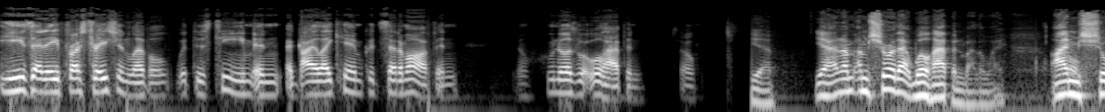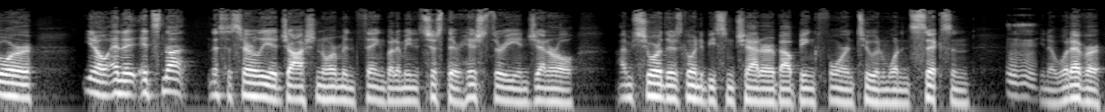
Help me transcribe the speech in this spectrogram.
he's at a frustration level with this team, and a guy like him could set him off, and you know, who knows what will happen. So Yeah, yeah, and I'm I'm sure that will happen. By the way, I'm Oh. sure, you know, and it, it's not necessarily a Josh Norman thing, but I mean, it's just their history in general. I'm sure there's going to be some chatter about being four and two and one and six, and hmm you know whatever.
